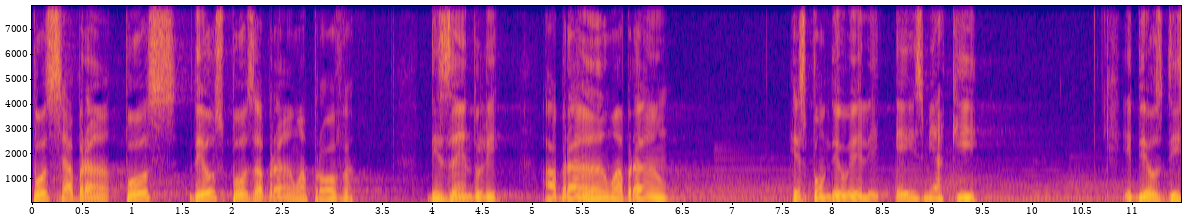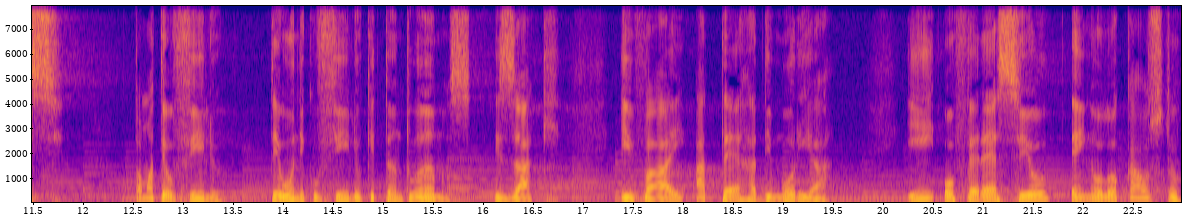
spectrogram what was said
Pôs, Abraão, pôs Deus pôs Abraão à prova, dizendo-lhe: Abraão, Abraão. Respondeu ele: Eis-me aqui. E Deus disse: Toma teu filho, teu único filho que tanto amas, Isaque, e vai à terra de Moriá, e oferece-o em holocausto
